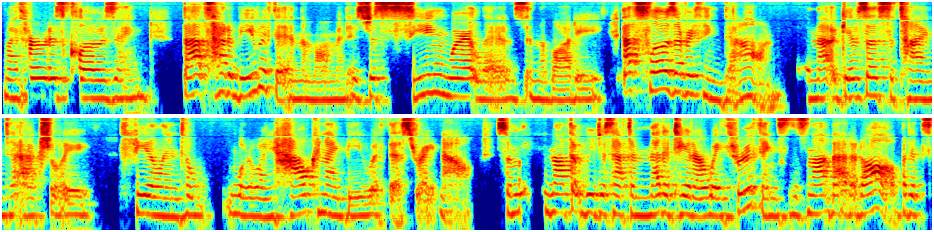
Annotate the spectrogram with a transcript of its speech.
my throat is closing. That's how to be with it in the moment is just seeing where it lives in the body. That slows everything down. And that gives us the time to actually feel into what do I, how can I be with this right now? So, not that we just have to meditate our way through things, it's not that at all, but it's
